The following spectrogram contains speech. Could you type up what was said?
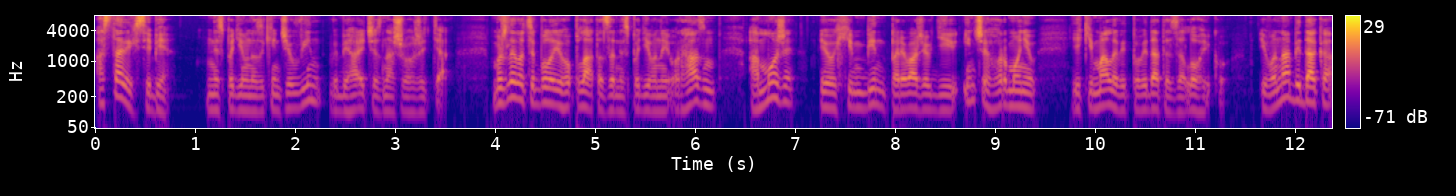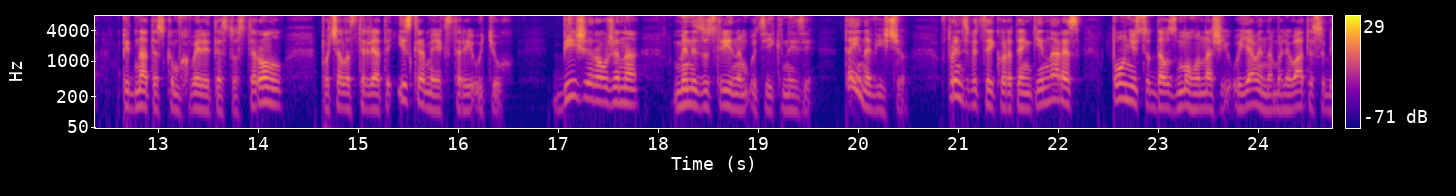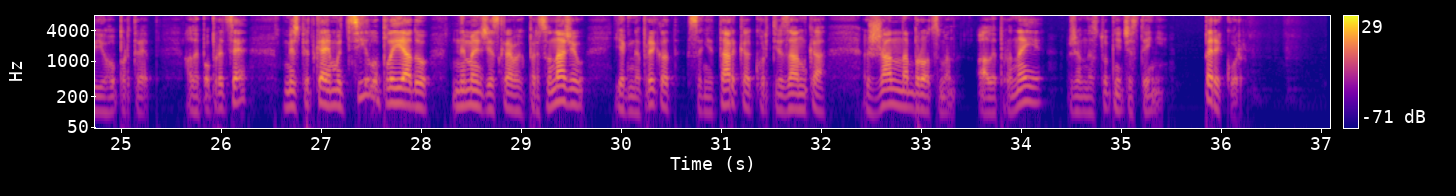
Остав їх собі, несподівано закінчив він, вибігаючи з нашого життя. Можливо, це була його плата за несподіваний оргазм, а може, його хімбін переважив дію інших гормонів, які мали відповідати за логіку. І вона, бідака, під натиском хвилі тестостерону, почала стріляти іскрами, як старий утюг. Більше ровжена ми не зустрінемо у цій книзі. Та й навіщо? В принципі, цей коротенький нарис повністю дав змогу нашій уяві намалювати собі його портрет. Але попри це, ми спіткаємо цілу плеяду не менш яскравих персонажів, як, наприклад, санітарка, куртизанка Жанна Броцман. Але про неї вже в наступній частині. Перекур.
